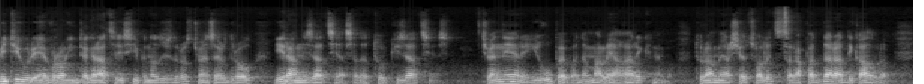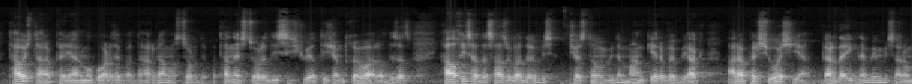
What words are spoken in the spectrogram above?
მითიური ევროინტეგრაციის ჰიპნოზის დროს ჩვენს ერთდროულ ირანიზაციასა და თურქიზაციას. ჩვენერი იღუპება და მალე აღარ იქნება. თუ რამე არ შევცვალეთ სწრაფად და რადიკალურად. თავის არაფერი არ მოგვარდება და არ გამოსწორდება. თან ეს სწორედ ის შეუათი შემთხვევაა, როდესაც ხალხისა და საზოგადოების ჩესტომები და მანკიერებები აქ არაფერ შუაშია. გარდა იქნება იმისა, რომ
